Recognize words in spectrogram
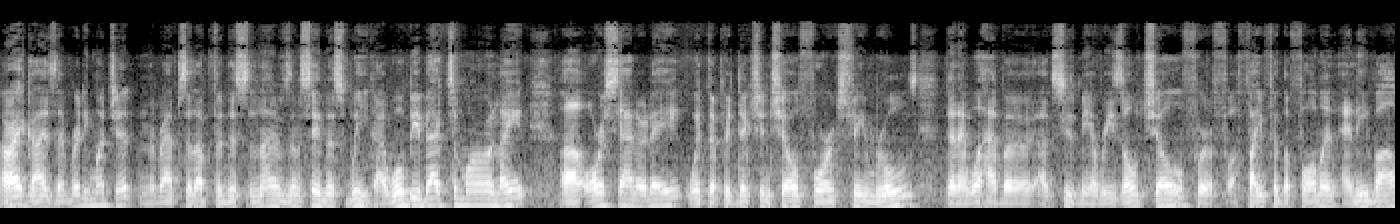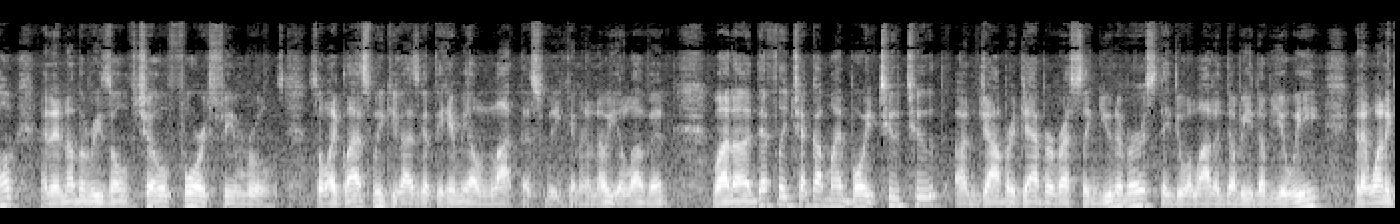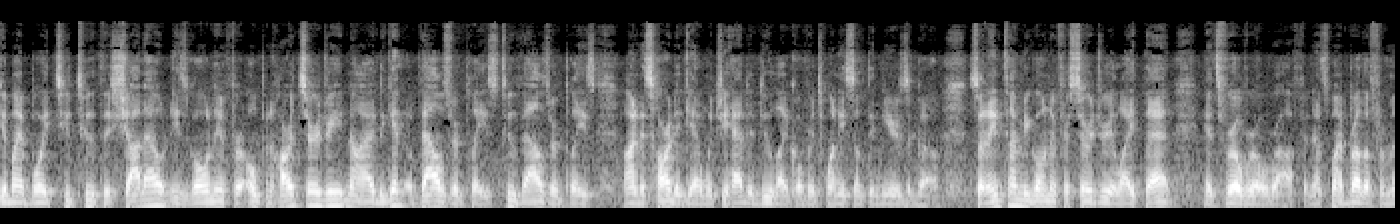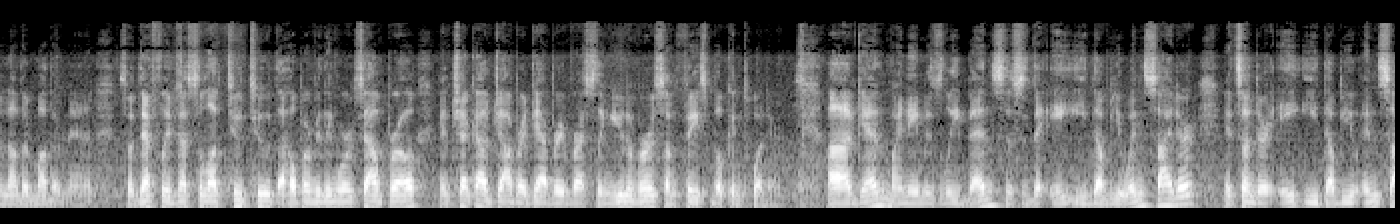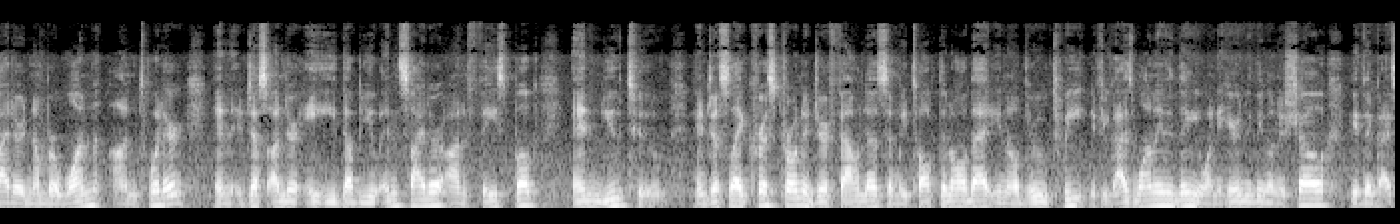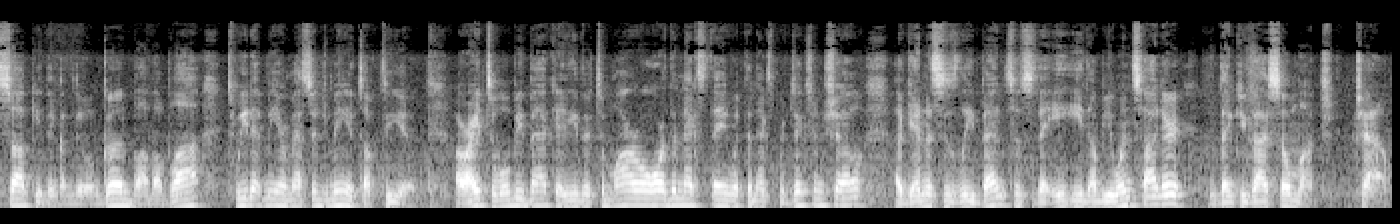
All right, guys, that pretty much it, and wraps it up for this. And I was going to say this week. I will be back tomorrow night uh, or Saturday with the prediction show for Extreme Rules. Then I will have a excuse me a result show for a fight for the Fallen and Evolve, and another result show for Extreme Rules. So like last week, you guys get to hear me a lot this week, and I know you love it. But uh, definitely check out my boy Two Tooth on Jabber Jabber Wrestling Universe. They do a lot of WWE, and I want to give my boy Two Tooth a shout out. He's going going in for open heart surgery. No, I had to get valves replaced, two valves replaced on his heart again, which he had to do like over 20 something years ago. So anytime you're going in for surgery like that, it's real, real rough. And that's my brother from another mother, man. So definitely best of luck, Two Tooth. I hope everything works out, bro. And check out Jabber Jabber Wrestling Universe on Facebook and Twitter. Uh, again, my name is Lee Benz. This is the AEW Insider. It's under AEW Insider number one on Twitter and just under AEW Insider Insider on Facebook and YouTube. And just like Chris Croninger found us and we talked and all that, you know, through tweet. If you guys want anything, you want to hear anything on the show, you think I suck, you think I'm doing good, blah, blah, blah, tweet at me or message me. It's up to you. All right, so we'll be back either tomorrow or the next day with the next prediction show. Again, this is Lee Benz. This is the AEW Insider. And thank you guys so much. Ciao.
